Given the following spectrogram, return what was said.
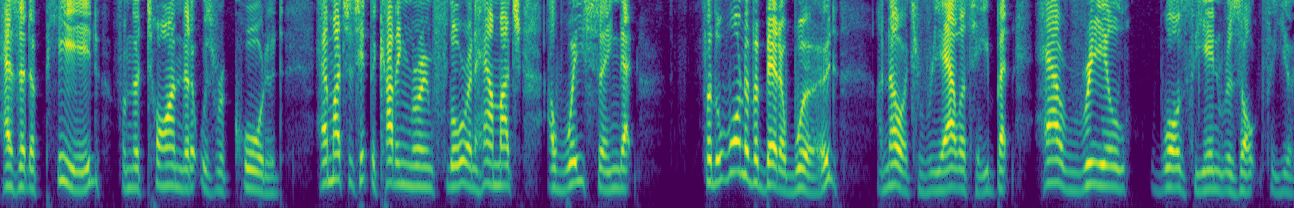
has it appeared from the time that it was recorded? How much has hit the cutting room floor, and how much are we seeing that, for the want of a better word, I know it's reality, but how real was the end result for you,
